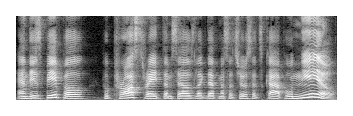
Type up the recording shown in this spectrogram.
And these people who prostrate themselves like that Massachusetts cop, who kneel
